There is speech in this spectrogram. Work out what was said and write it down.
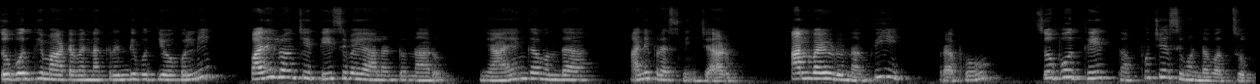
సుబుద్ధి మాట విన్న క్రింది ఉద్యోగుల్ని పనిలోంచి తీసివేయాలంటున్నారు. న్యాయంగా ఉందా? అని ప్రశ్నించాడు. అన్వయుడు నవ్వి ప్రభు సుబుద్ధి తప్పు చేసి ఉండవచ్చు.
